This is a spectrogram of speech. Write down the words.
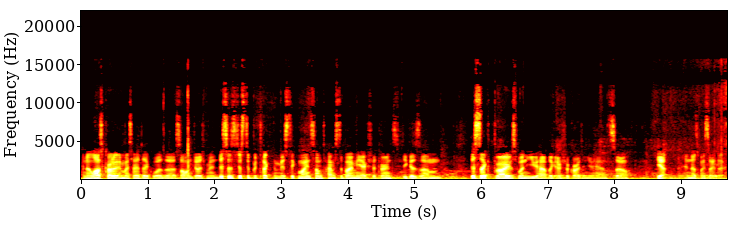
and the last card in my side deck was uh, Solemn Judgment. This is just to protect the Mystic Mine sometimes to buy me extra turns because um, this deck thrives when you have like extra cards in your hand. So yeah, and that's my side deck.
